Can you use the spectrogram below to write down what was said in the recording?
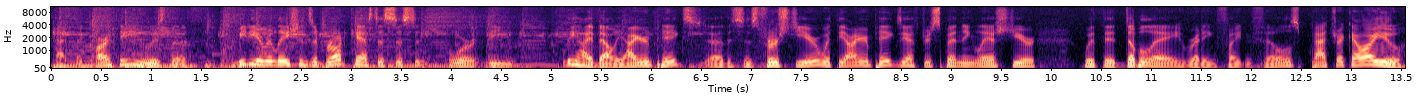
Pat McCarthy, who is the Media Relations and Broadcast Assistant for the Lehigh Valley Iron Pigs. Uh, this is first year with the Iron Pigs after spending last year with the Double A Reading Fighting Phils. Patrick, how are you?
